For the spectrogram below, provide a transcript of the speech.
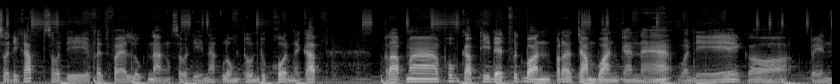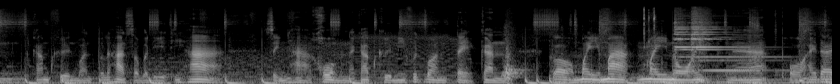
สวัสดีครับ สวัสดีแฟนๆลูกหนัง สวัสดีนักลงทุนทุกคนนะครับ กลับมาพบกับทีเด็ดฟุตบอลประจำวันกันนะฮะ วันนี้ก็เป็นค่ำคืนวันพฤหัสบดีที่ 5 สิงหาคมนะครับ คืนนี้ฟุตบอลเตะกัน ก็ไม่มากไม่น้อยนะฮะ พอให้ได้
